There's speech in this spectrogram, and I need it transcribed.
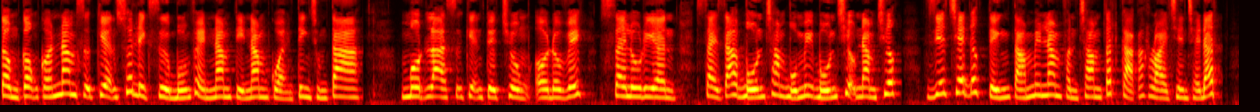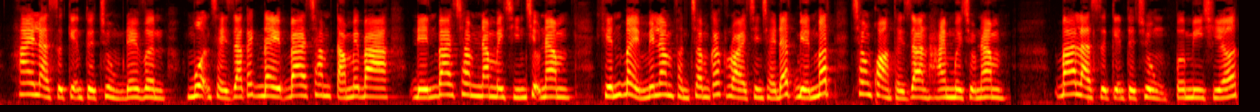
Tổng cộng có 5 sự kiện suốt lịch sử 4,5 tỷ năm của hành tinh chúng ta. Một là sự kiện tuyệt chủng Ordovic Silurian xảy ra 444 triệu năm trước, giết chết ước tính 85% tất cả các loài trên trái đất. Hai là sự kiện tuyệt chủng Devon muộn xảy ra cách đây 383 đến 359 triệu năm, khiến 75% các loài trên trái đất biến mất trong khoảng thời gian 20 triệu năm. Ba là sự kiện tuyệt chủng Permitius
